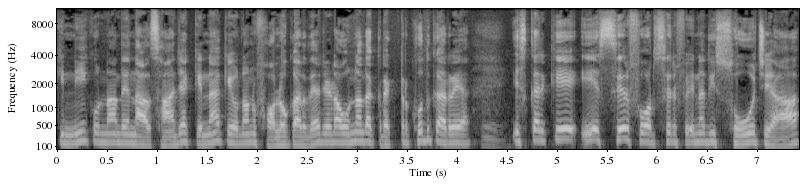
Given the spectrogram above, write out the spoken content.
ਕਿੰਨੀ ਕੁ ਉਹਨਾਂ ਦੇ ਨਾਲ ਸਾਂਝ ਹੈ ਕਿੰਨਾ ਕਿ ਉਹਨਾਂ ਨੂੰ ਫੋਲੋ ਕਰਦੇ ਆ ਜਿਹੜਾ ਉਹਨਾਂ ਦਾ ਕਰੈਕਟਰ ਖੁਦ ਕਰ ਰਿਹਾ। ਇਸ ਕਰਕੇ ਇਹ ਸਿਰਫ ਔਰ ਸਿਰਫ ਇਹਨਾਂ ਦੀ ਸੋਚ ਆ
